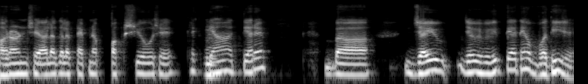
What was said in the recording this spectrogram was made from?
હરણ છે અલગ અલગ ટાઈપના પક્ષીઓ છે. એટલે ત્યાં અત્યારે જૈવ જૈવ વિવિધતા ત્યાં વધી છે.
